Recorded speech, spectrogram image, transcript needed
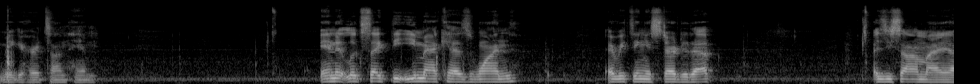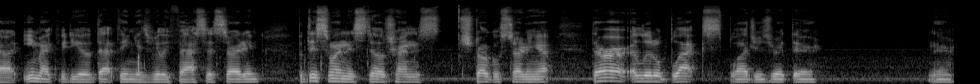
megahertz on him. And it looks like the eMac has won. Everything is started up as you saw in my uh, eMac video, that thing is really fast at starting, but this one is still trying to struggle starting up. There are a little black splodges right there. There.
